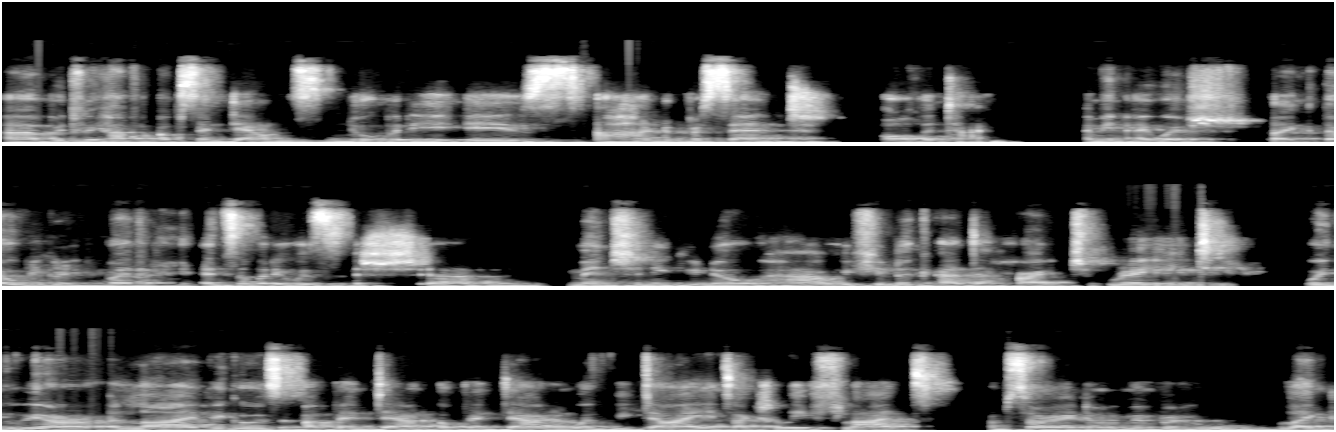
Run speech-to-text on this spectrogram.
Uh, but we have ups and downs. Nobody is 100% all the time. I mean, I wish like that would be great. Mm-hmm. But and somebody was um, mentioning, you know, how if you look at the heart rate, when we are alive, it goes up and down, up and down, and when we die, it's actually flat. I'm sorry, I don't remember who like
